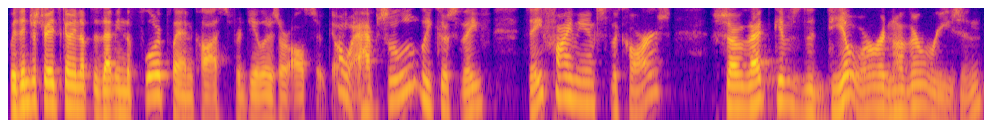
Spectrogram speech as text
With interest rates going up, does that mean the floor plan costs for dealers are also going? Oh, up? absolutely because they've they finance the cars. So that gives the dealer another reason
